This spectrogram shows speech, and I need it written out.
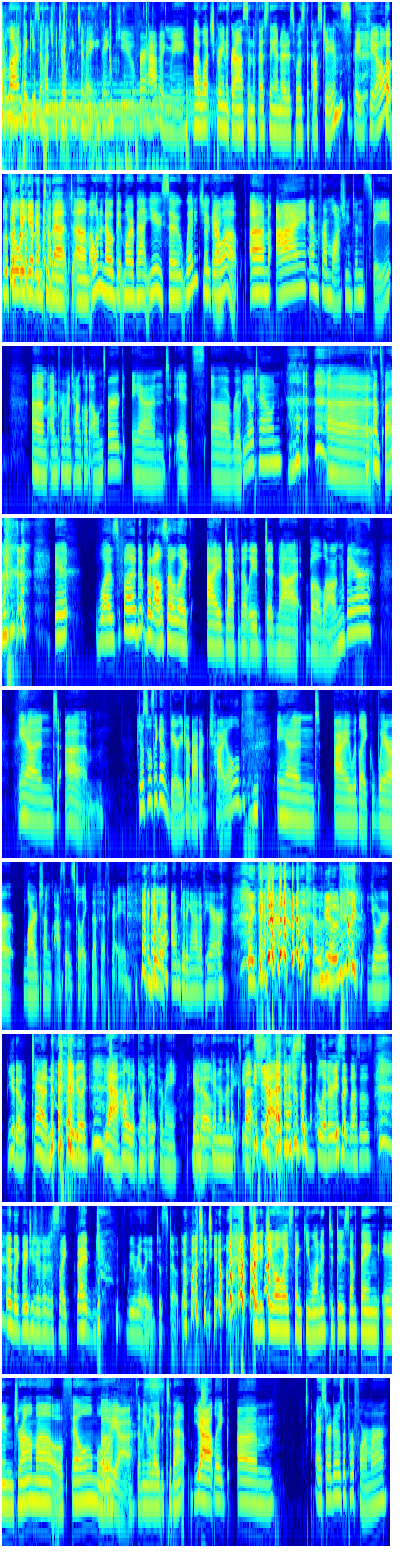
Lauren, thank you so much for talking to me. Thank you for having me. I watched Greener Grass, and the first thing I noticed was the costumes. Thank you. But before we get into that, um, I want to know a bit more about you. So, where did you okay. grow up? Um, I am from Washington State. Um, I'm from a town called Ellensburg, and it's a rodeo town. uh, that sounds fun. it was fun, but also like I definitely did not belong there, and um, just was like a very dramatic child, and I would like wear large sunglasses to like the fifth grade and be like, I'm getting out of here. Like and people would be like, You're, you know, ten. And they'd be like, Yeah, Hollywood can't wait for me. Yeah, you know, get on the next bus. Yeah, just like glittery sunglasses, and like my teachers were just like, I, "We really just don't know what to do." so, did you always think you wanted to do something in drama or film, or oh yeah, something related to that? Yeah, like um, I started as a performer,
